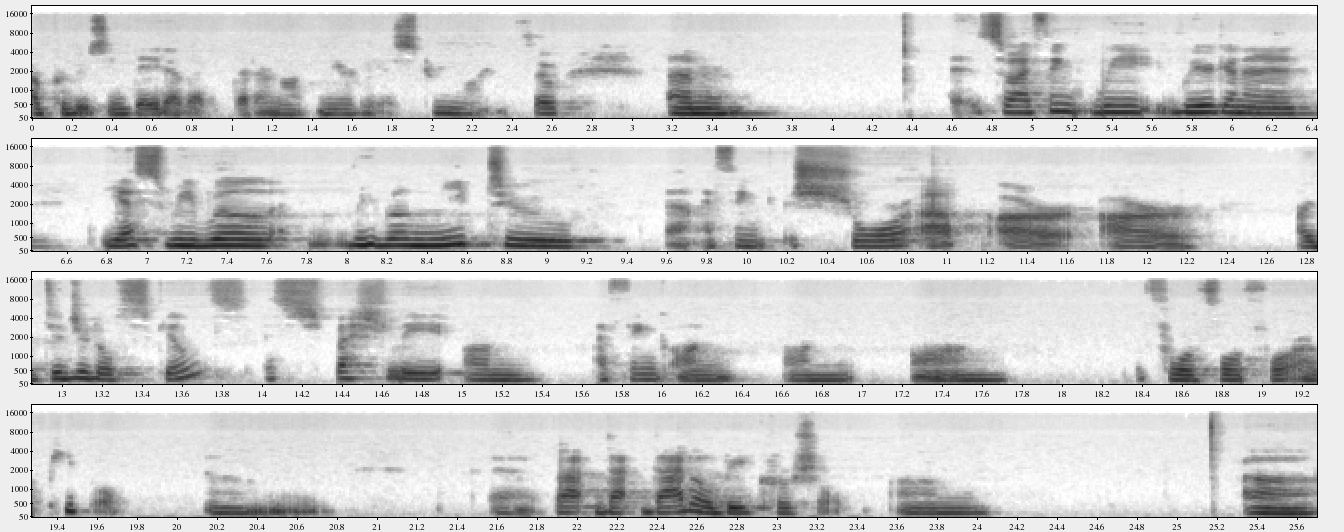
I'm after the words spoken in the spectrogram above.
are producing data that, that are not nearly as streamlined. So, um, so I think we we're gonna yes we will we will need to uh, I think shore up our our our digital skills, especially on I think on on on for for for our people. Um, that that that'll be crucial um, uh,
